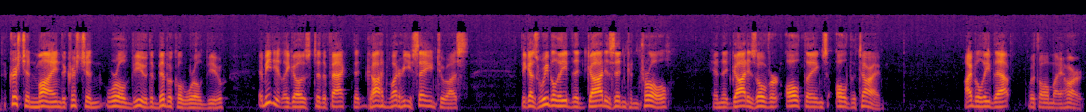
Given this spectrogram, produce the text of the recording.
the christian mind the christian worldview the biblical worldview immediately goes to the fact that god what are you saying to us? Because we believe that god is in control and that god is over all things all the time. I believe that with all my heart.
